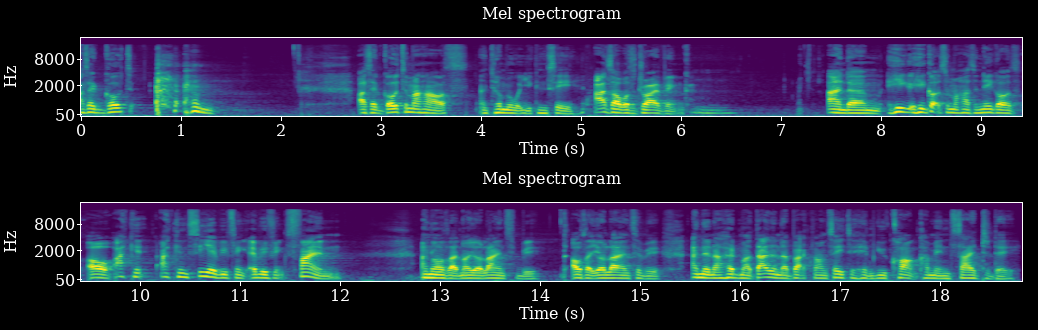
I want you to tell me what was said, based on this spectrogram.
I said, go to. I said, go to my house and tell me what you can see as I was driving. And um, he he got to my house and he goes, "Oh, I can I can see everything. Everything's fine." And I was like, "No, you're lying to me." I was like, "You're lying to me." And then I heard my dad in the background say to him, "You can't come inside today."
